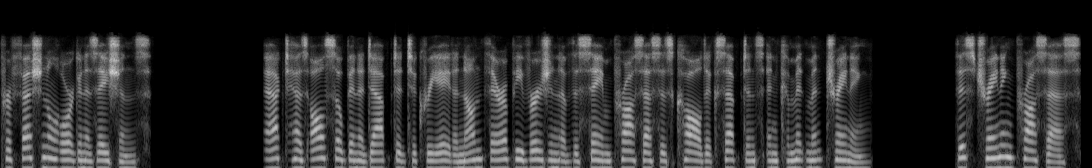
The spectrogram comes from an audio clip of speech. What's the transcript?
Professional organizations ACT has also been adapted to create a non-therapy version of the same processes called acceptance and commitment training. This training process,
